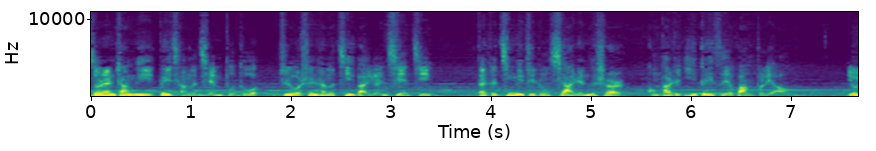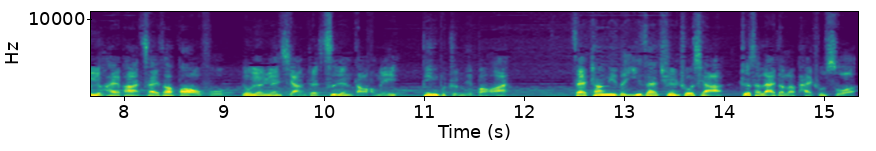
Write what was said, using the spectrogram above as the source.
虽然张丽被抢的钱不多，只有身上的几百元现金，但是经历这种吓人的事儿，恐怕是一辈子也忘不了。由于害怕再遭报复，刘媛媛想着自认倒霉，并不准备报案。在张丽的一再劝说下，这才来到了派出所。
